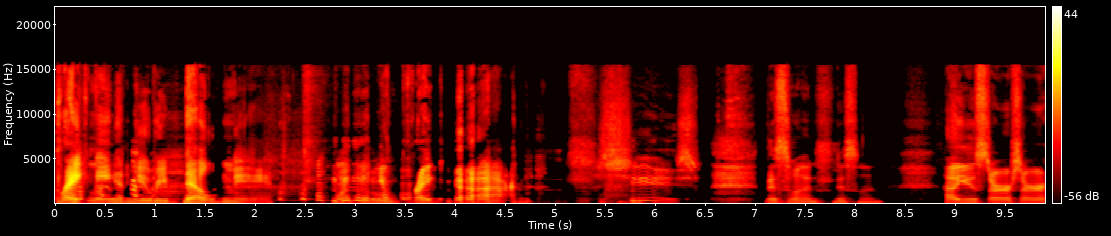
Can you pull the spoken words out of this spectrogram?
break me and you rebuild me. you break. Sheesh. this one, this one. How you, sir, sir?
